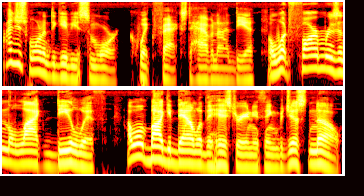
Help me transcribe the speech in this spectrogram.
I just wanted to give you some more quick facts to have an idea on what farmers and the like deal with. I won't bog you down with the history or anything, but just know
